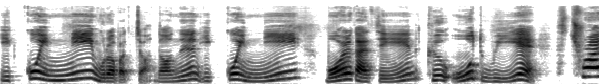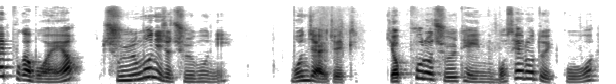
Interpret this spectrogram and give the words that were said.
입고 있니? 물어봤죠. 너는 입고 있니? 뭘 가진 그 옷 위에 stripe가 뭐예요? 줄무늬죠, 줄무늬. 뭔지 알죠? 이렇게 옆으로 줄 돼 있는 뭐 세로도 있고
